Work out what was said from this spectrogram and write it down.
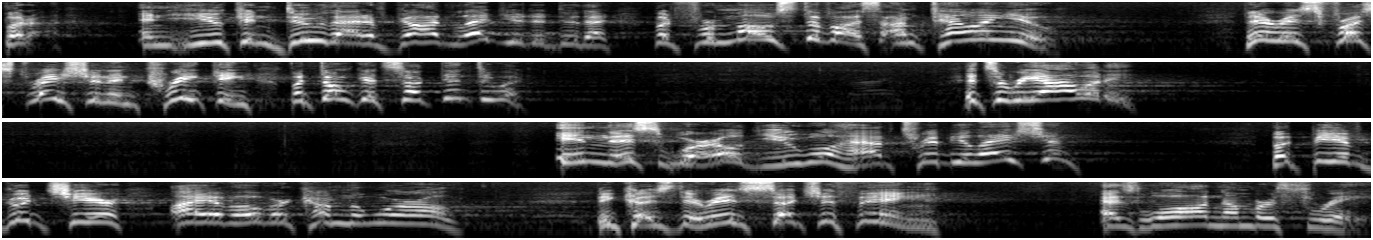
But, and you can do that if God led you to do that. But for most of us, I'm telling you, there is frustration and creaking, but don't get sucked into it. It's a reality. In this world, you will have tribulation. But be of good cheer, I have overcome the world. Because there is such a thing as law number three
